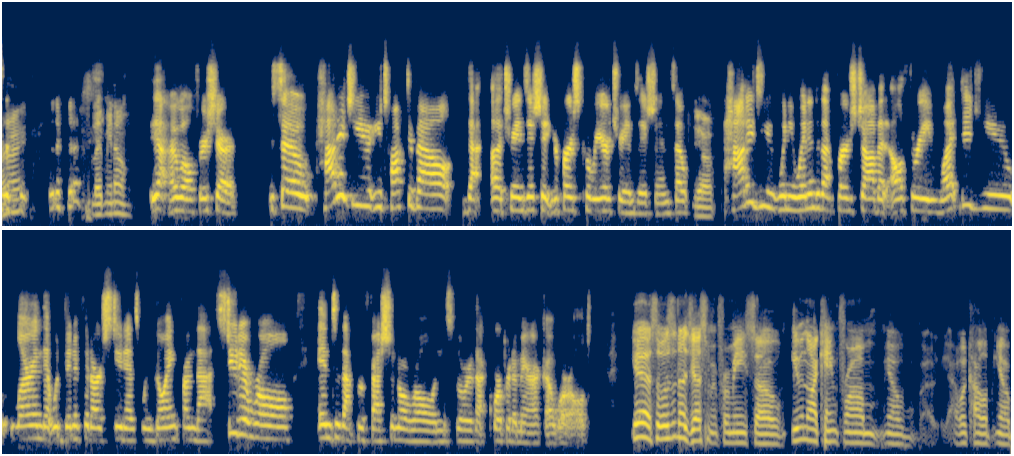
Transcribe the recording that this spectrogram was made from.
all right. Just let me know. Yeah, I will for sure. So, how did you you talked about that uh, transition, your first career transition? So, yeah, how did you when you went into that first job at L3? What did you learn that would benefit our students when going from that student role into that professional role in sort of that corporate America world? Yeah, so it was an adjustment for me. So even though I came from, you know, I would call it, you know,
